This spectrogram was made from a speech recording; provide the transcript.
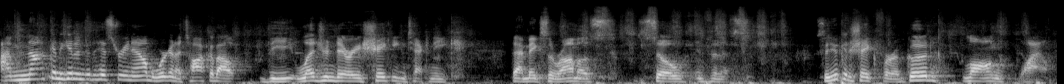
I'm not gonna get into the history now, but we're gonna talk about the legendary shaking technique that makes the Ramos so infamous. So you can shake for a good long while.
